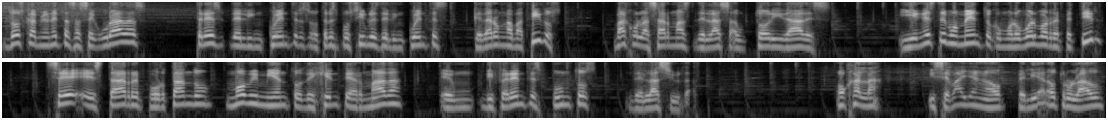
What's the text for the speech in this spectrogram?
Dos camionetas aseguradas, tres delincuentes o tres posibles delincuentes quedaron abatidos bajo las armas de las autoridades. Y en este momento, como lo vuelvo a repetir, se está reportando movimiento de gente armada en diferentes puntos de la ciudad. Ojalá y se vayan a pelear a otro lado,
